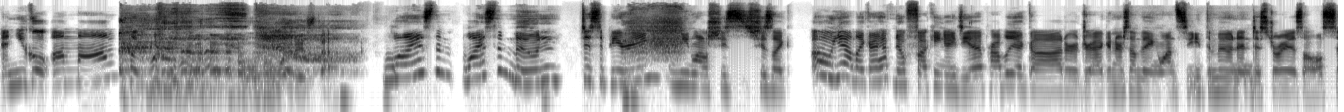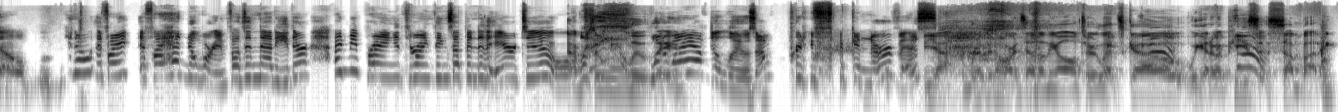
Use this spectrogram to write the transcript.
and you go, um, mom, like what is that? why is the why is the moon disappearing? Meanwhile, she's she's like, oh yeah, like I have no fucking idea. Probably a god or a dragon or something wants to eat the moon and destroy us all. So you know, if I if I had no more info than that either, I'd be praying and throwing things up into the air too. Like, Absolutely. what do I have to lose? I'm pretty fucking nervous. Yeah, ripping hearts out on the altar. Let's go. We got to appease Yeah. somebody.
